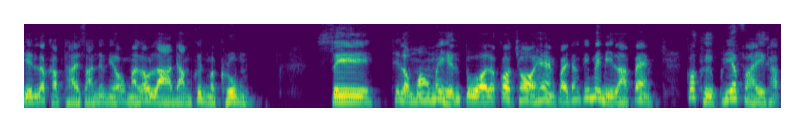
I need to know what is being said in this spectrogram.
กินแล้วขับถ่ายสารเหนียวๆออกมาแล้วลาดำขึ้นมาคลุม 4. ที่เรามองไม่เห็นตัวแล้วก็ช่อแห้งไปทั้งที่ไม่มีลาแป้ง ก็คือเพลี้ยไฟครับ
